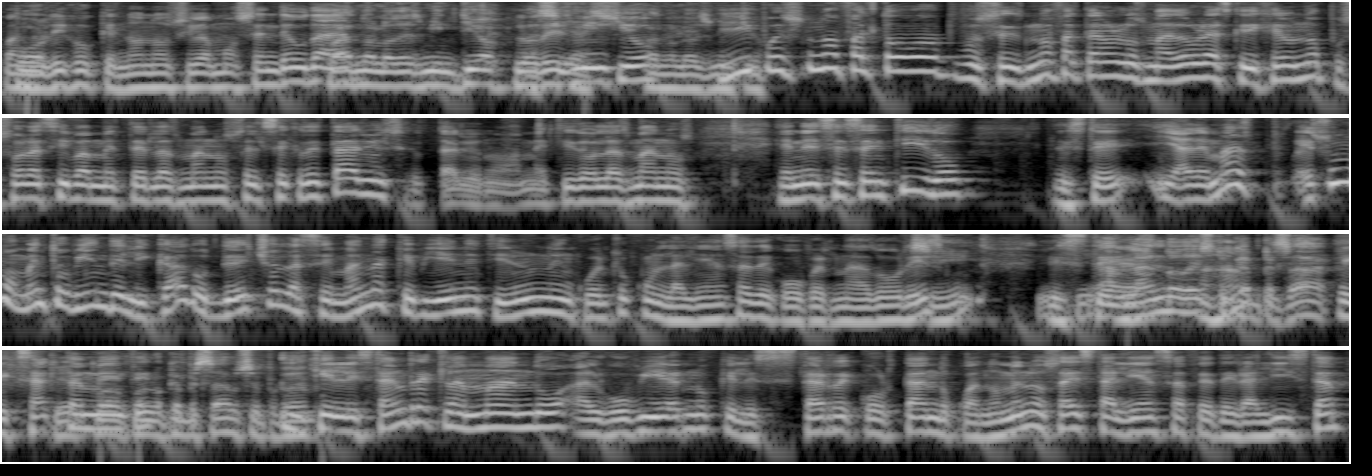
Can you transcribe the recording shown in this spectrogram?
cuando Por- dijo que no nos íbamos a endeudar. Cuando lo desmintió. lo es, desmintió. cuando lo desmintió. Y pues no faltó, pues eh, no faltaron los maduras que dijeron, no, pues ahora sí va a meter las manos el secretario. El secretario no ha metido las manos en ese sentido. Este, y además es un momento bien delicado. De hecho, la semana que viene tiene un encuentro con la Alianza de Gobernadores. Sí, sí, Este, hablando de esto que empezaba, que Exactamente. con- con lo que empezamos el programa. Y que le están reclamando al gobierno que les está recortando, cuando menos a esta alianza federalista,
